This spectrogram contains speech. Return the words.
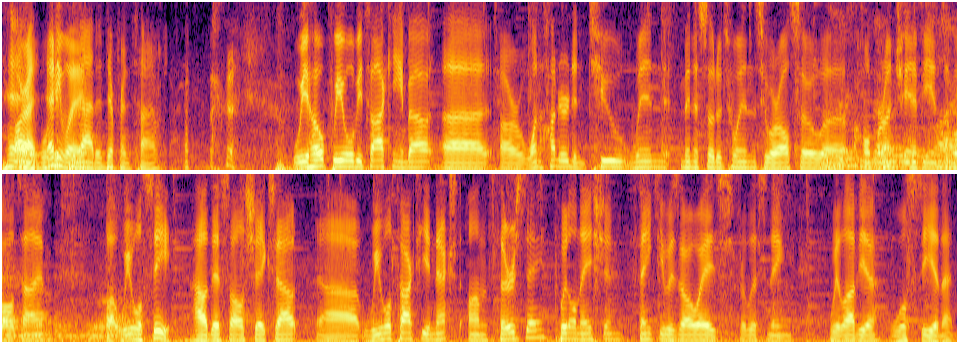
Hey, All right, we'll get anyway. to that at a different time. We hope we will be talking about uh, our 102 win Minnesota Twins, who are also uh, home run champions of all time. But we will see how this all shakes out. Uh, we will talk to you next on Thursday. Twiddle Nation, thank you as always for listening. We love you. We'll see you then.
